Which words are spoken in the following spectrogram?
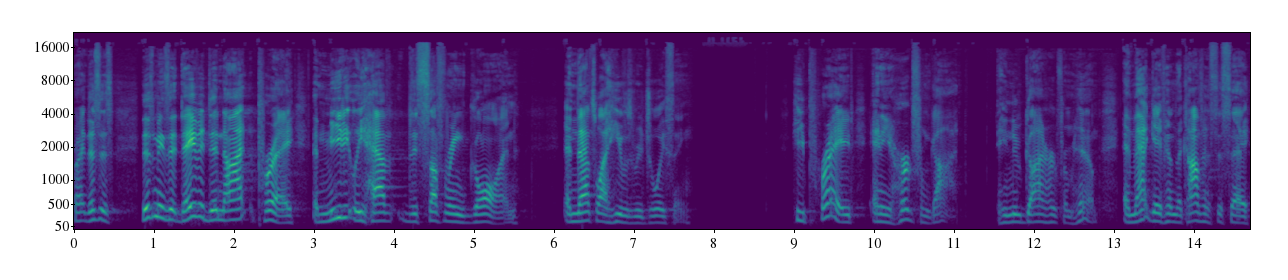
Right? This is this means that David did not pray, immediately have the suffering gone, and that's why he was rejoicing. He prayed and he heard from God. He knew God heard from him. And that gave him the confidence to say,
